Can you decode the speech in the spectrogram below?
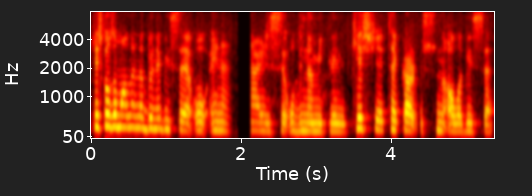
Keşke o zamanlarına dönebilse o enerjisi, o dinamiklerini keşke tekrar üstüne alabilse.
